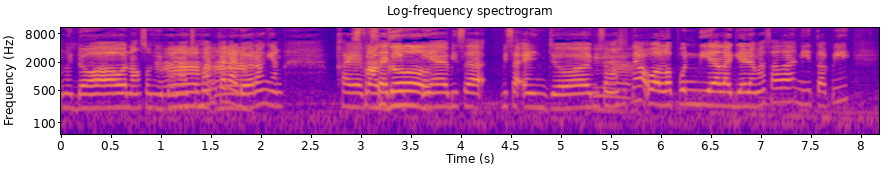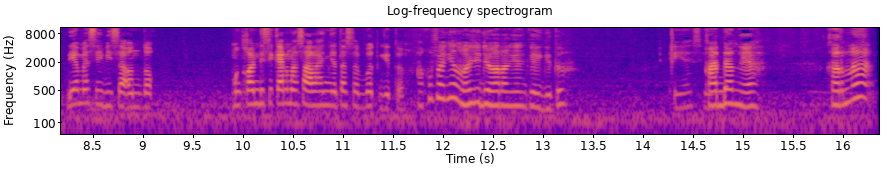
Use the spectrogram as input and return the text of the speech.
ngedown langsung gimana. Ah, cuman kan ah. ada orang yang kayak bisa di, Struggle. ya bisa bisa enjoy bisa Iya. maksudnya walaupun dia lagi ada masalah nih tapi dia masih bisa untuk mengkondisikan masalahnya tersebut gitu. Aku pengen loh jadi orang yang kayak gitu. Iya sih. Kadang ya. Karena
